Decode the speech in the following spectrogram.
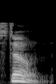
Stone.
